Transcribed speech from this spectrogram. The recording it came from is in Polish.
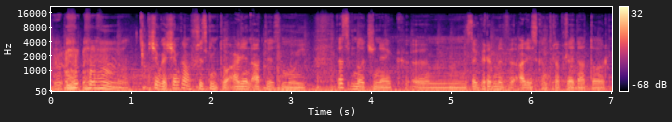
Siemka, siemka wszystkim, tu Alien, a to jest mój następny odcinek um, w Alice contra Predator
